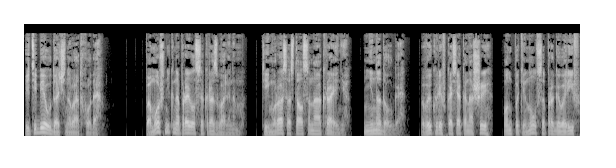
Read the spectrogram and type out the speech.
И тебе удачного отхода». Помощник направился к развалинам. Теймурас остался на окраине, ненадолго. Выкурив косяк анаши, он потянулся, проговорив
